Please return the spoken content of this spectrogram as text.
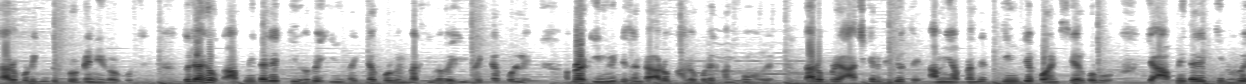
তার উপরে কিন্তু পুরোটাই নির্ভর করছে। তো যাই হোক, আপনি তাকে কীভাবে ইনভাইটটা করবেন বা কীভাবে ইনভাইটটা করলে আপনার ইনভিটেশনটা আরও ভালো করে কনফার্ম হবে, তার উপরে আজকের ভিডিওতে আমি আপনাদের তিনটে পয়েন্ট শেয়ার করব যে আপনি তাকে কীভাবে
